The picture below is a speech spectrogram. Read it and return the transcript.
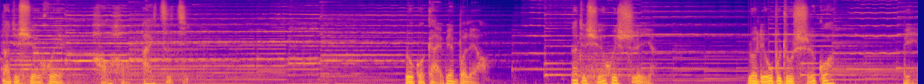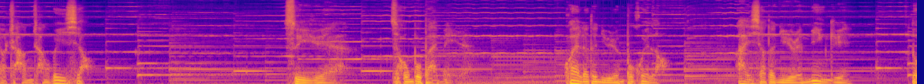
那就学会好好爱自己。如果改变不了，那就学会适应；若留不住时光，便要常常微笑。岁月从不败美人，快乐的女人不会老，爱笑的女人命运都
